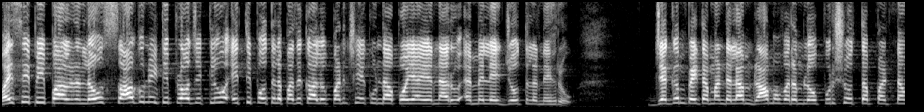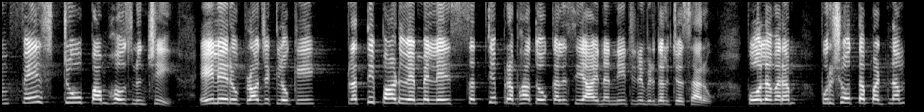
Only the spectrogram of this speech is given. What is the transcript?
వైసీపీ పాలనలో సాగునీటి ప్రాజెక్టులు ఎత్తిపోతల పథకాలు పనిచేయకుండా పోయాయన్నారు ఎమ్మెల్యే జ్యోతుల నెహ్రూ. జగ్గంపేట మండలం రామవరంలో Purushottapatnam phase two pump house నుంచి ఏలేరు ప్రాజెక్టులోకి ప్రత్తిపాడు ఎమ్మెల్యే సత్యప్రభతో కలిసి ఆయన నీటిని విడుదల చేశారు. పోలవరం పురుషోత్తపట్నం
